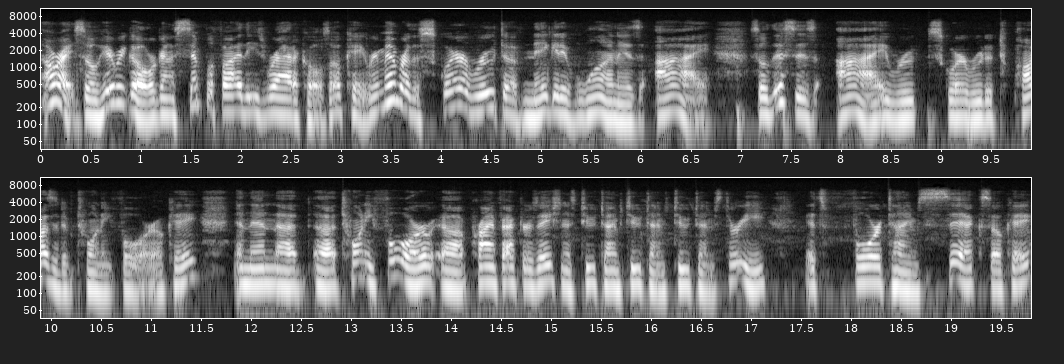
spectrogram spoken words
all right, so here we go. We're going to simplify these radicals. Okay, remember the square root of negative 1 is i. So this is i root square root of positive 24, okay? And then uh, uh, 24, uh, prime factorization is 2 times 2 times 2 times 3. It's 4 times 6, okay?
